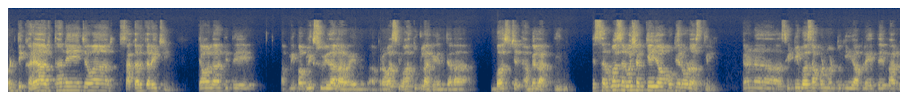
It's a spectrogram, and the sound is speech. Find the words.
पण ती खऱ्या अर्थाने जेव्हा साकार करायची त्यावेळेला तिथे आपली पब्लिक सुविधा लावेल प्रवासी वाहतूक लागेल त्याला बसचे थांबे लागतील. हे सर्व सर्व शक्य जेव्हा मोठे रोड असतील. कारण सिटी बस आपण म्हणतो की आपल्या इथे फार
